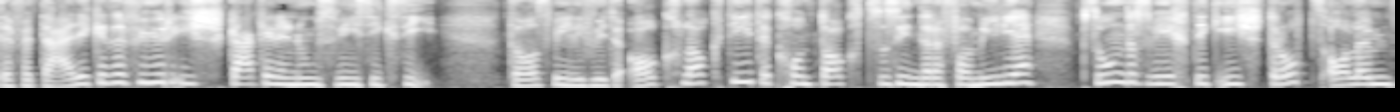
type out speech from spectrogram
Der Verteidiger dafür war gegen eine Ausweisung. Das, weil für den Anklagten der Kontakt zu seiner Familie besonders wichtig ist, trotz allem,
